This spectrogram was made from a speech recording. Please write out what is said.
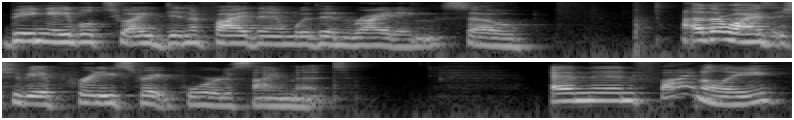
being able to identify them within writing. So otherwise, it should be a pretty straightforward assignment. And then finally,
